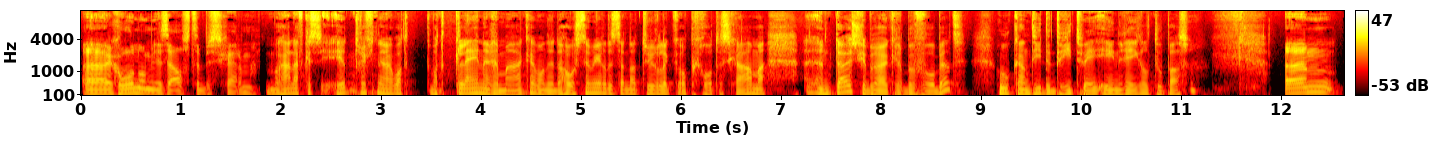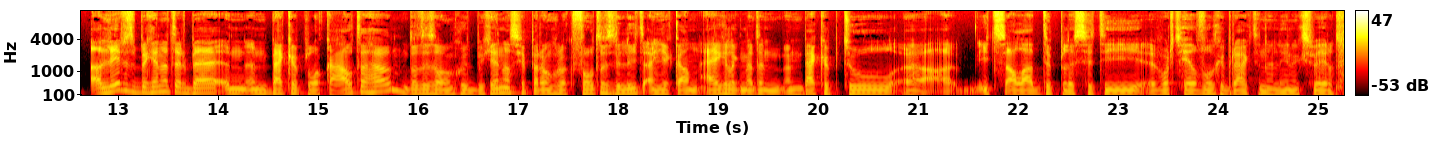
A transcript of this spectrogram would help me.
Uh, gewoon om jezelf te beschermen. We gaan even heel terug naar wat, wat kleiner maken, want in de hostingwereld is dat natuurlijk op grote schaal. Maar een thuisgebruiker bijvoorbeeld, hoe kan die de 3-2-1-regel toepassen? Um, allereerst begin het erbij een, een backup lokaal te houden. Dat is al een goed begin als je per ongeluk foto's delete en je kan eigenlijk met een, een backup tool, uh, iets à la Duplicity, wordt heel veel gebruikt in de Linux-wereld,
